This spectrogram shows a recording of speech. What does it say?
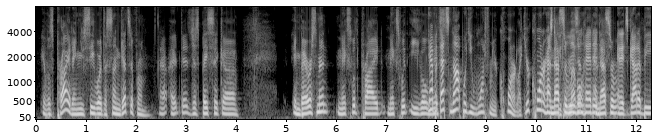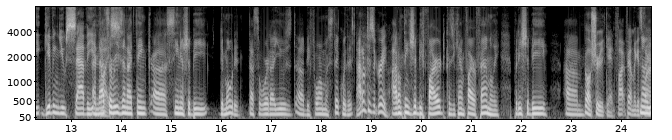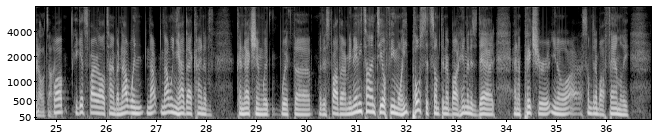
It was pride, and you see where the son gets it from. Uh, it, it's just basic uh, embarrassment mixed with pride, mixed with ego. Yeah, but mixed- that's not what you want from your corner. Like your corner has And to that's be the reason- level-headed, and that's the- and it's got to be giving you savvy and advice. that's the reason I think uh, senior should be demoted. That's the word I used uh, before. I'm gonna stick with it. I don't disagree. I don't think he should be fired because you can't fire family, but he should be. Um, Well, sure you can. Fi- Family gets fired you- all the time. Well, he gets fired all the time, but not when not not when you have that kind of connection with with uh, with his father. I mean, anytime Teofimo he posted something about him and his dad and a picture, you know, uh, something about family,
